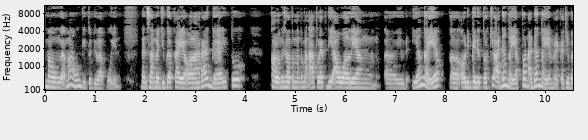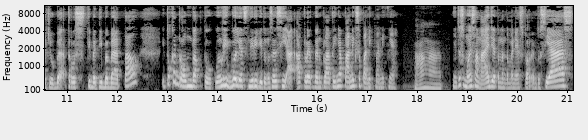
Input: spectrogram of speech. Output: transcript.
mau nggak mau gitu dilakuin dan sama juga kayak olahraga itu kalau misal teman-teman atlet di awal yang uh, ya ya nggak ya uh, Olimpiade Tokyo ada nggak ya pon ada nggak ya mereka coba-coba terus tiba-tiba batal itu kan rombak tuh. Gue gue lihat sendiri gitu misalnya si atlet dan pelatihnya panik sepanik paniknya banget. Itu semuanya sama aja teman-teman yang sport entusias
